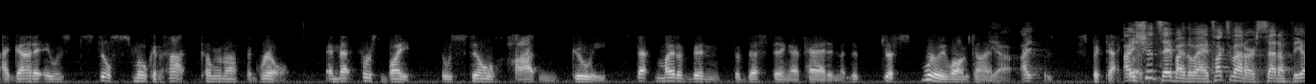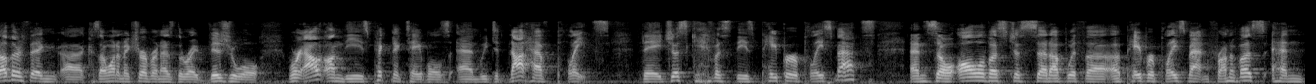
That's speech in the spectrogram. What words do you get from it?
I got it; it was still smoking hot coming off the grill, and that first bite, it was still hot and gooey. That might have been the best thing I've had in just really long time. Yeah, I spectacular. I should say, by the way, I talked about our setup. The other thing, because uh, I want to make sure everyone has the right visual, we're out on these picnic tables and we did not have plates. They just gave us these paper placemats, and so all of us just set up with a, a, paper placemat in front of us, and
